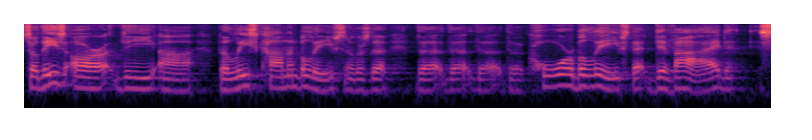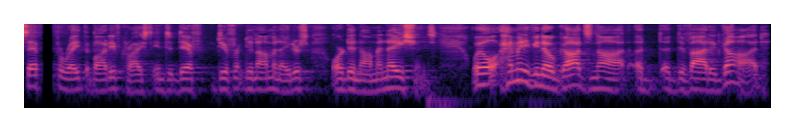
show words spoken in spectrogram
So these are the uh, the least common beliefs. In other words, the, the the the the core beliefs that divide, separate the body of Christ into def- different denominators or denominations. Well, how many of you know God's not a, a divided God,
